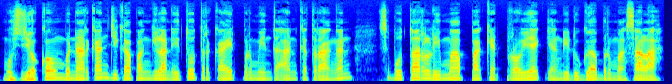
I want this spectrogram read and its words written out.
Mus Joko membenarkan jika panggilan itu terkait permintaan keterangan seputar lima paket proyek yang diduga bermasalah.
